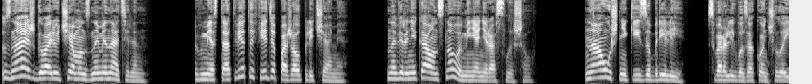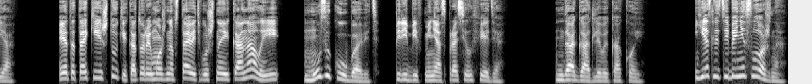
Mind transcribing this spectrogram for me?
«Знаешь, говорю, чем он знаменателен?» Вместо ответа Федя пожал плечами. Наверняка он снова меня не расслышал. «Наушники изобрели», — сварливо закончила я. «Это такие штуки, которые можно вставить в ушные каналы и...» «Музыку убавить?» — перебив меня, спросил Федя. Догадливый какой. Если тебе не сложно.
